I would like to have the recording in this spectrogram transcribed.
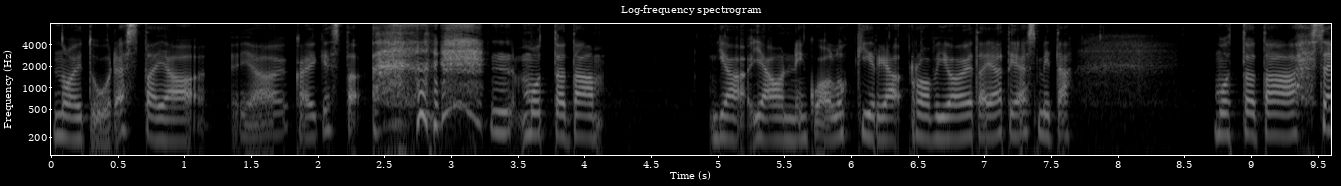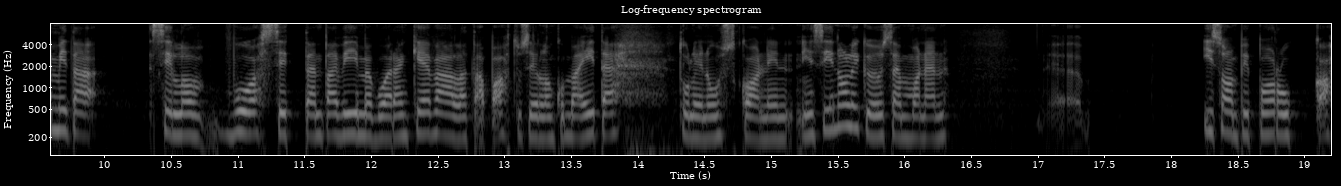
noituudesta ja, ja kaikesta. Mut tota, ja, ja on niinku ollut kirjarovioita ja ties mitä. Mutta tota, se, mitä silloin vuosi sitten tai viime vuoden keväällä tapahtui silloin, kun mä itse tulin uskoon, niin, niin siinä oli kyllä semmoinen – isompi porukka,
